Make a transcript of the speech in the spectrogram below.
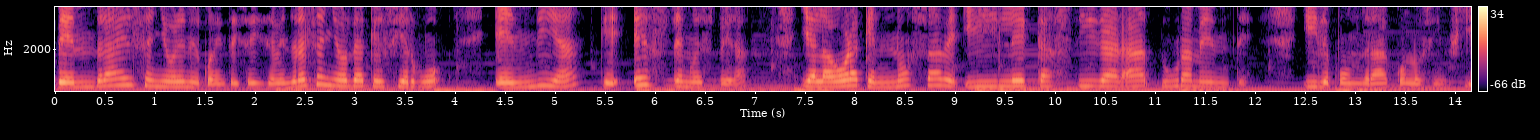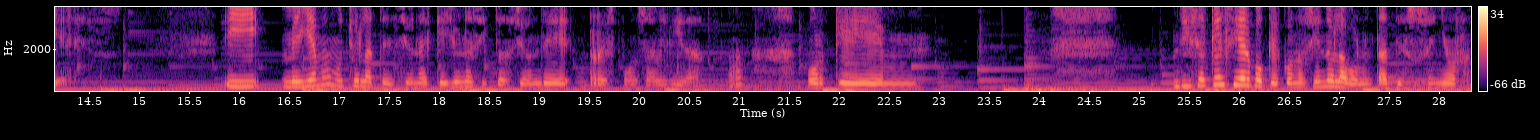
vendrá el Señor en el 46 dice, vendrá el Señor de aquel siervo en día que éste no espera y a la hora que no sabe y le castigará duramente y le pondrá con los infieles. Y me llama mucho la atención aquí hay una situación de responsabilidad, porque mm, Dice aquel siervo que conociendo la voluntad de su Señor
